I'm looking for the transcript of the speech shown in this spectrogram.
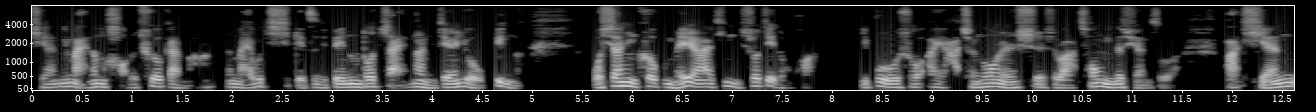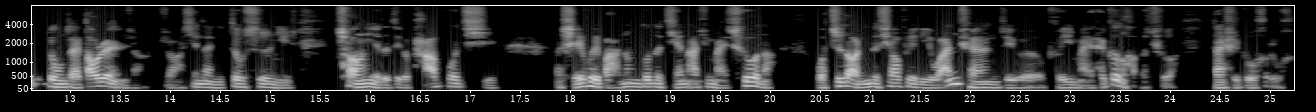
钱，你买那么好的车干嘛？那买不起，给自己背那么多债，那你这人又有病了。我相信客户没人爱听你说这种话，你不如说，哎呀，成功人士是吧？聪明的选择。把钱用在刀刃上，是吧？现在你都是你创业的这个爬坡期，谁会把那么多的钱拿去买车呢？我知道您的消费力完全这个可以买一台更好的车，但是如何如何？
